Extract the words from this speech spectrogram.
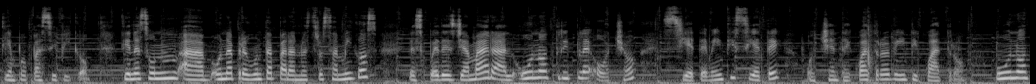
tiempo pacífico. ¿Tienes uh, una pregunta para nuestros amigos? Les puedes llamar al 1 727 8424 1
